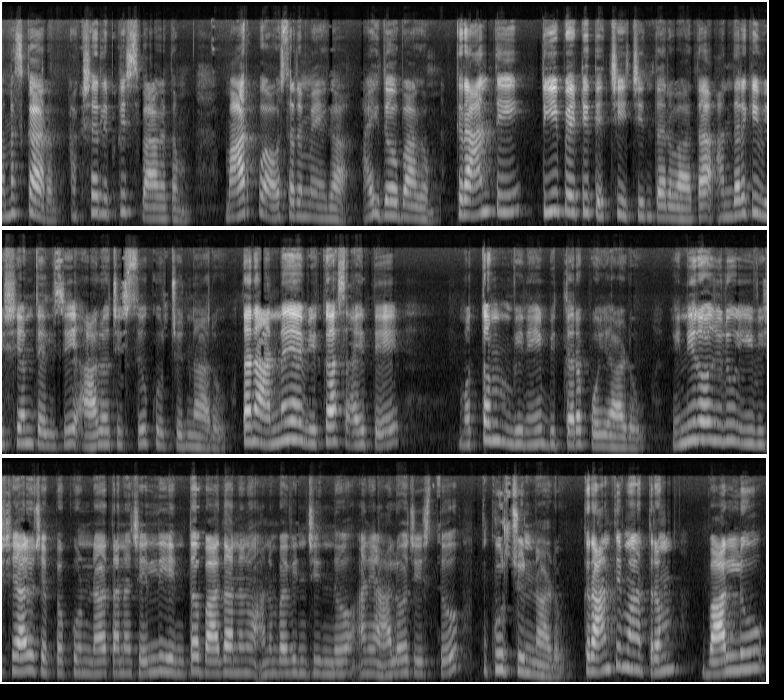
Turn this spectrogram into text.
నమస్కారం. అక్షరలిపికి స్వాగతం. మార్పు అవసరమేగా. ఐదో భాగం. క్రాంతి టీ పెట్టి తెచ్చి ఇచ్చిన తర్వాత అందరికీ విషయం తెలిసి ఆలోచిస్తూ కూర్చున్నారు. తన అన్నయ్య వికాస్ అయితే మొత్తం విని బిత్తరపోయాడు. ఎన్ని రోజులు ఈ విషయాలు చెప్పకుండా తన చెల్లి ఎంతో బాధను అనుభవించిందో అని ఆలోచిస్తూ కూర్చున్నాడు. క్రాంతి మాత్రం వాళ్ళు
